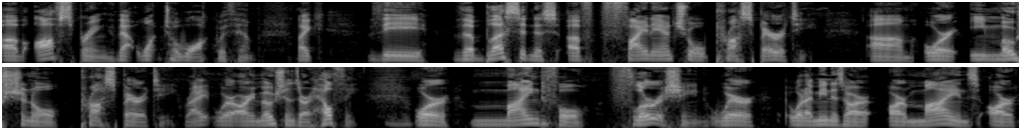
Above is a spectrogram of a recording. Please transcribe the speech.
of offspring that want to walk with him. Like the the blessedness of financial prosperity um, or emotional prosperity, right? Where our emotions are healthy or mindful flourishing, where what I mean is our our minds are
